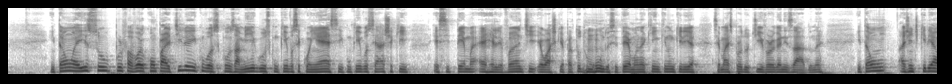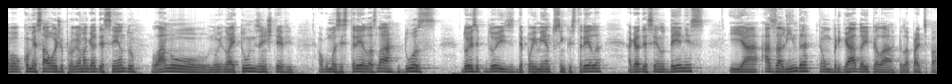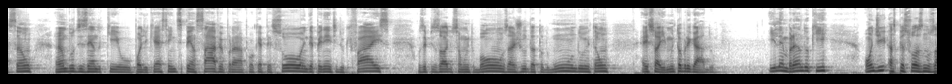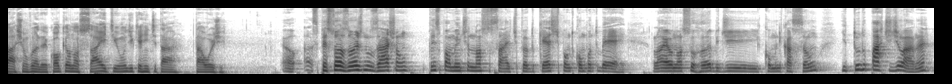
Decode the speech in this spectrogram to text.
Então é isso, por favor, compartilhe com, você, com os amigos, com quem você conhece, com quem você acha que esse tema é relevante. Eu acho que é para todo mundo esse tema, né? Quem que não queria ser mais produtivo, organizado, né? Então, a gente queria começar hoje o programa agradecendo. Lá no, no, no iTunes a gente teve algumas estrelas lá, duas, dois, dois depoimentos, cinco estrelas. Agradecendo o Denis e a Azalinda. Então, obrigado aí pela, pela participação. Ambos dizendo que o podcast é indispensável para qualquer pessoa, independente do que faz. Os episódios são muito bons, ajuda todo mundo. Então, é isso aí. Muito obrigado. E lembrando que Onde as pessoas nos acham, Wander? Qual que é o nosso site? Onde que a gente está tá hoje? É, as pessoas hoje nos acham principalmente no nosso site, podcast.com.br. Lá é o nosso hub de comunicação e tudo parte de lá, né?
